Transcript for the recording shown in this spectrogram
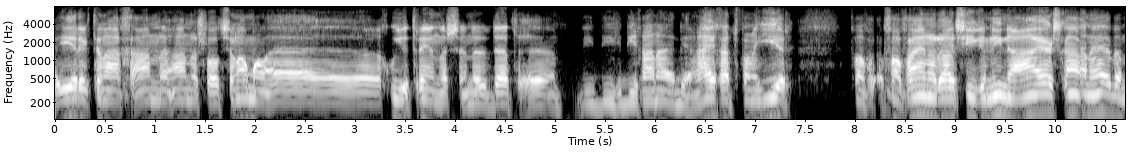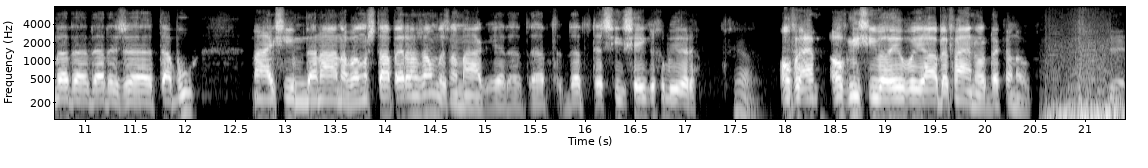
Erik ten Haag aan, aan de slot zijn allemaal goede trainers. En dat, die, die, die gaan, hij gaat van hier, van, van Feyenoord zie ik hem niet naar Ajax gaan, hè, want dat, dat, is taboe. Maar ik zie hem daarna nog wel een stap ergens anders naar maken. Ja, dat, dat, dat, dat zie ik zeker gebeuren. Ja. Of, eh, of misschien wel heel veel jaar bij Feyenoord, dat kan ook. De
